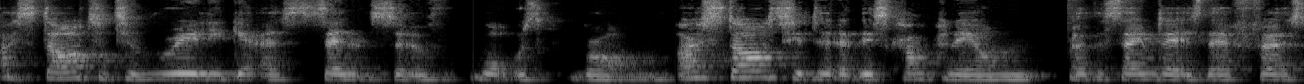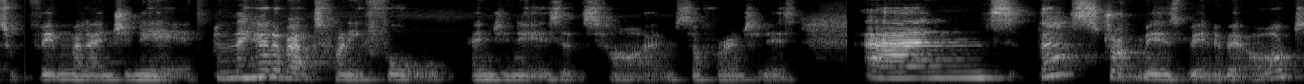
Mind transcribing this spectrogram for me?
I started to really get a sense of what was wrong. I started at this company on the same day as their first female engineer, and they had about 24 engineers at the time, software engineers. And that struck me as being a bit odd,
